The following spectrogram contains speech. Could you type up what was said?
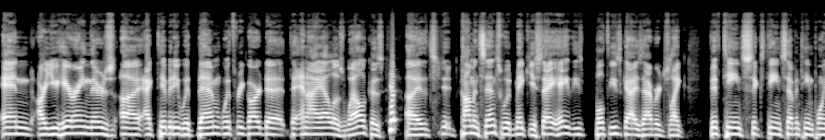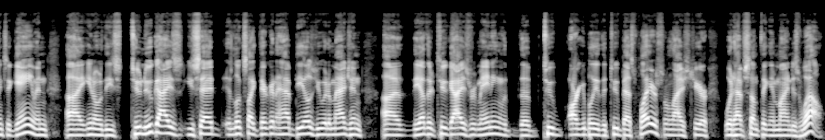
and are you hearing there's uh, activity with them with regard to, to NIL as well? Because yep. Uh, it's it, common sense would make you say, hey, these both these guys average like 15, 16, 17 points a game. And, uh, you know, these two new guys, you said it looks like they're going to have deals. You would imagine uh, the other two guys remaining, the, the two, arguably the two best players from last year, would have something in mind as well.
